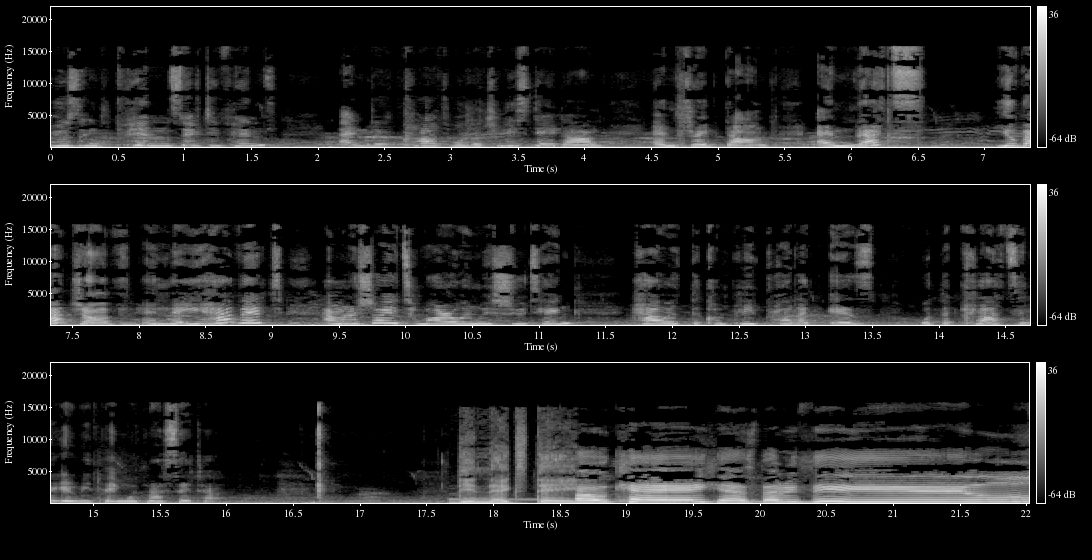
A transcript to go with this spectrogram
using pin safety pins, and the cloth will literally stay down and drape down. And that's your backdrop and there you have it. I'm going to show you tomorrow when we're shooting how the complete product is with the cloths and everything with my setup. The next day. okay here's the reveal.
